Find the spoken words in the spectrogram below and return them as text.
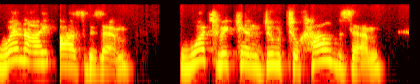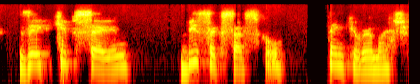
When I ask them what we can do to help them, they keep saying, be successful. Thank you very much.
